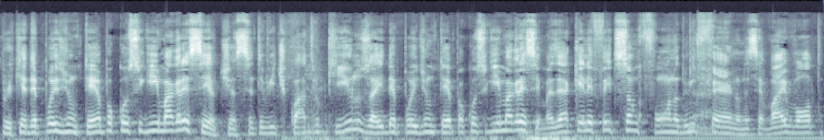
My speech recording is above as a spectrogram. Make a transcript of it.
porque depois de um tempo eu consegui emagrecer. Eu tinha 124 quilos, aí depois de um tempo eu consegui emagrecer. Mas é aquele efeito sanfona do é. inferno, né? Você vai e volta,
